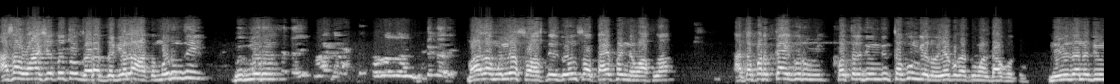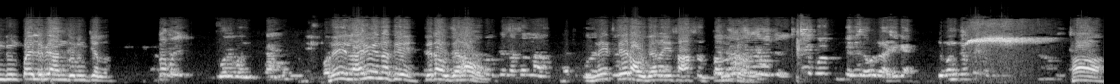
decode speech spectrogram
असा वास येतो तो घरात गेला आता मरून जाईल. दूध मरून माझा मुलगा श्वास नाही दोन श्वास टायफॉइडने वाचला आता परत काय करू मी? पत्र देऊन देऊन थकून गेलो हे बघा तुम्हाला दाखवतो. निवेदन देऊन देऊन पहिले बी आंदोलन केलं. नाही लाईव्ह आहे ना ते ते राहू द्या नाव नाही ते राहू द्या ना हे असं चालू कर हा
